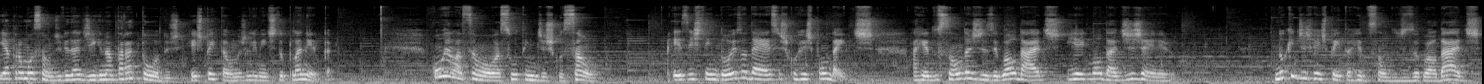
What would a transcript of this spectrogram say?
e a promoção de vida digna para todos, respeitando os limites do planeta. Com relação ao assunto em discussão, existem dois ODS correspondentes: a redução das desigualdades e a igualdade de gênero. No que diz respeito à redução das desigualdades,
